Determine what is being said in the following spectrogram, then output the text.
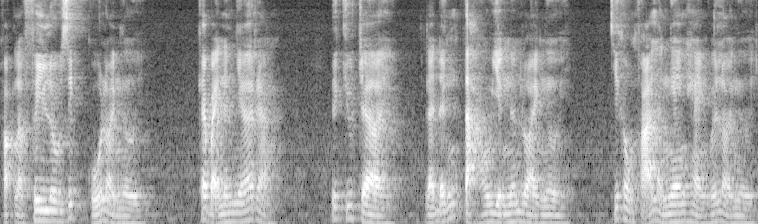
hoặc là phi logic của loài người. Các bạn nên nhớ rằng Đức Chúa Trời là đấng tạo dựng nên loài người, chứ không phải là ngang hàng với loài người.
